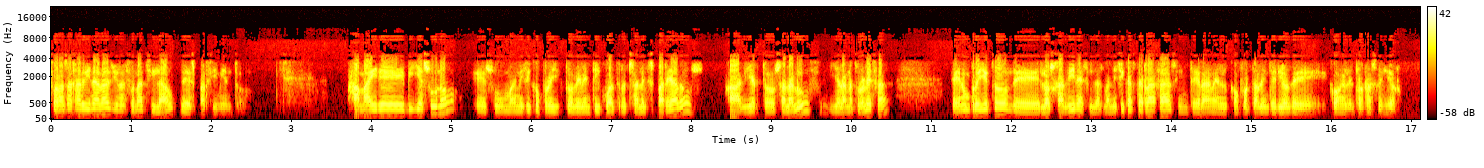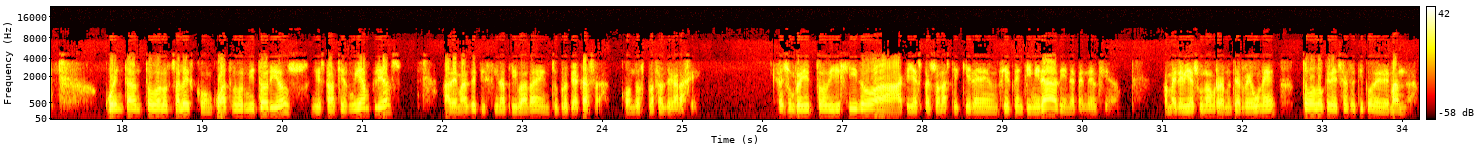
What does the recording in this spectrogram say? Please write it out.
zonas ajardinadas y una zona chill de esparcimiento. Amaire Villas 1 es un magnífico proyecto de 24 chalets pareados, abiertos a la luz y a la naturaleza, en un proyecto donde los jardines y las magníficas terrazas integran el confortable interior con el entorno exterior. Cuentan todos los chalets con cuatro dormitorios y estancias muy amplias, además de piscina privada en tu propia casa, con dos plazas de garaje. Es un proyecto dirigido a aquellas personas que quieren cierta intimidad e independencia. Amaire uno realmente reúne todo lo que desea ese tipo de demanda.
